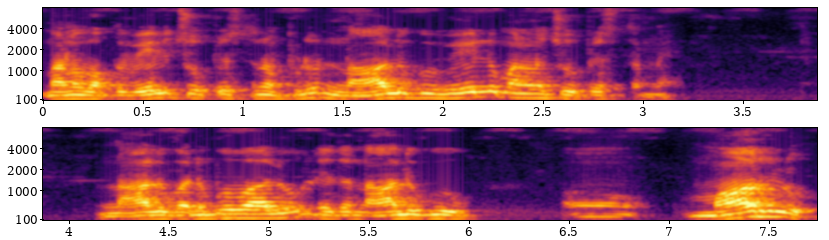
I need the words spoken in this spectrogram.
మనం ఒక వేలు చూపిస్తున్నప్పుడు నాలుగు వేలు మనల్ని చూపిస్తున్నాయి. నాలుగు అనుభవాలు లేదా నాలుగు మారులు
